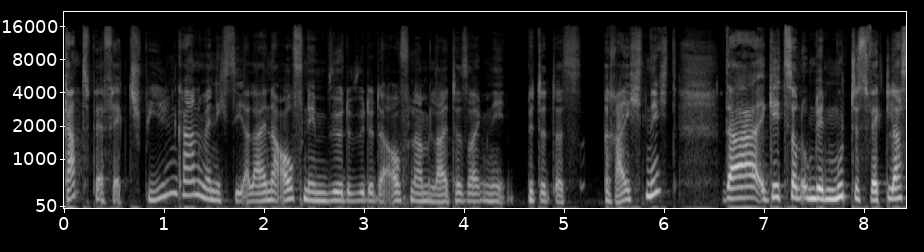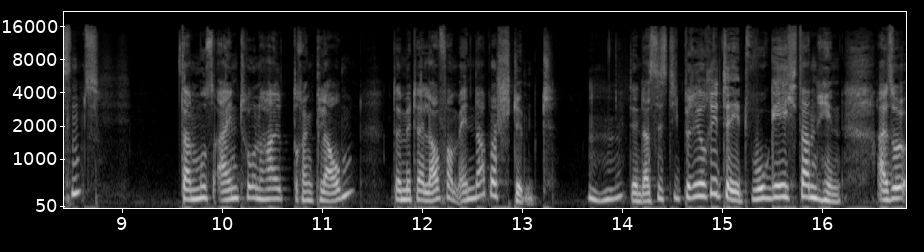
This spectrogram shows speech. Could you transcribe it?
ganz perfekt spielen kann. Wenn ich sie alleine aufnehmen würde, würde der Aufnahmeleiter sagen, nee, bitte, das reicht nicht. Da geht es dann um den Mut des Weglassens. Dann muss ein Ton halt dran glauben, damit der Lauf am Ende aber stimmt. Mhm. Denn das ist die Priorität. Wo gehe ich dann hin? Also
